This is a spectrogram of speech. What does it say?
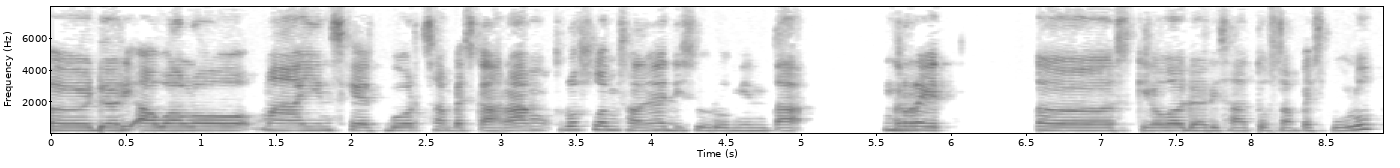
eh, dari awal lo main skateboard sampai sekarang, terus lo misalnya disuruh minta nge-rate eh, skill lo dari 1 sampai 10,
